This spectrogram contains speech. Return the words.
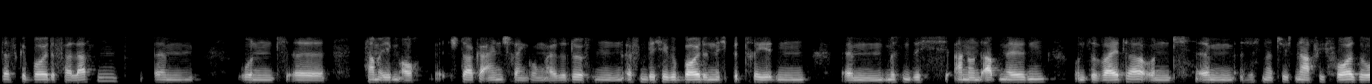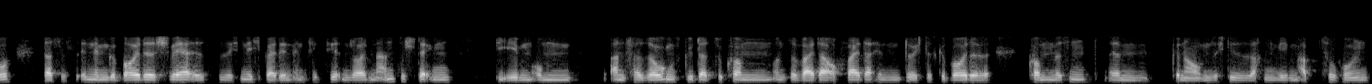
das Gebäude verlassen ähm, und äh, haben eben auch starke Einschränkungen. Also dürfen öffentliche Gebäude nicht betreten, ähm, müssen sich an- und abmelden und so weiter. Und ähm, es ist natürlich nach wie vor so, dass es in dem Gebäude schwer ist, sich nicht bei den infizierten Leuten anzustecken, die eben um an Versorgungsgüter zu kommen und so weiter auch weiterhin durch das Gebäude kommen müssen, ähm, genau, um sich diese Sachen eben abzuholen.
